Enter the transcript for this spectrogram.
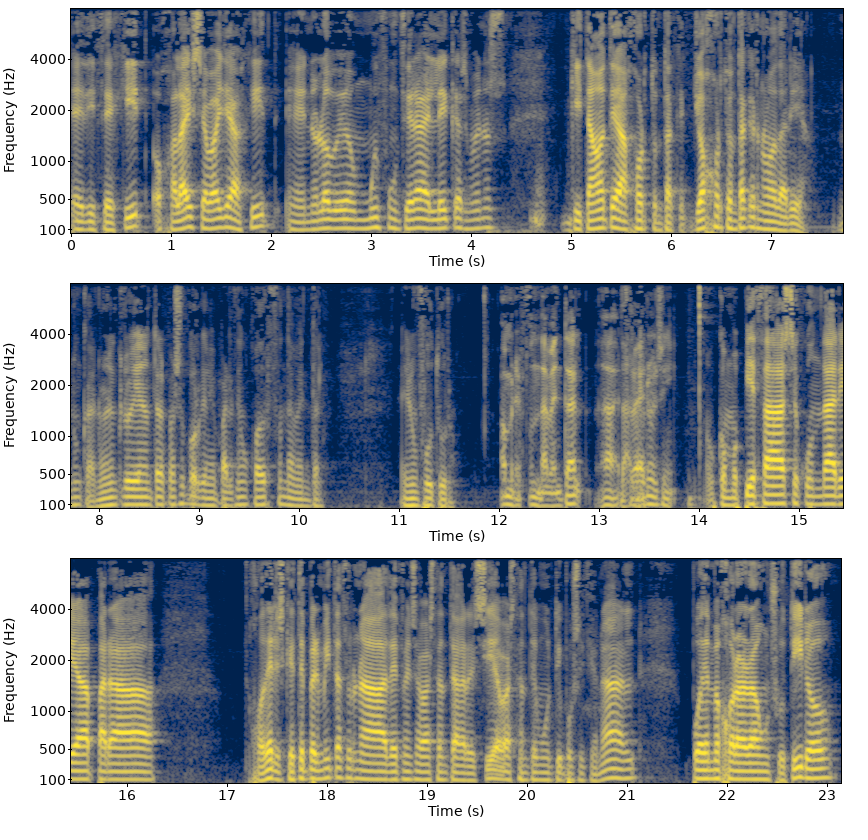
eh, dice Hit, ojalá y se vaya a Hit, eh, no lo veo muy funcional el Lakers, menos quitándote a Horton Tucker. Yo a Horton Tucker no lo daría, nunca, no lo incluiría en un traspaso porque me parece un jugador fundamental en un futuro. Hombre, fundamental. Ah, A claro, ver. sí. Como pieza secundaria para... Joder, es que te permite hacer una defensa bastante agresiva, bastante multiposicional, puede mejorar aún su tiro.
